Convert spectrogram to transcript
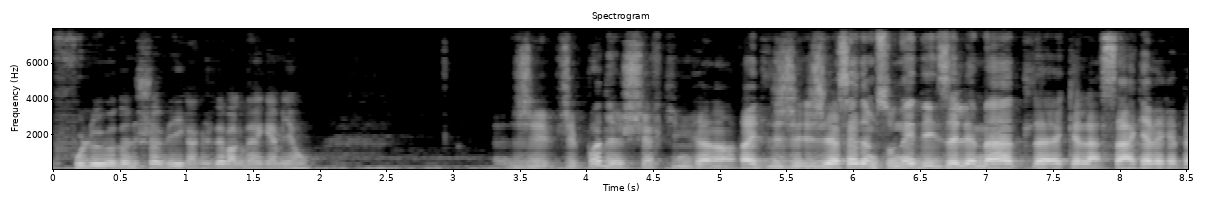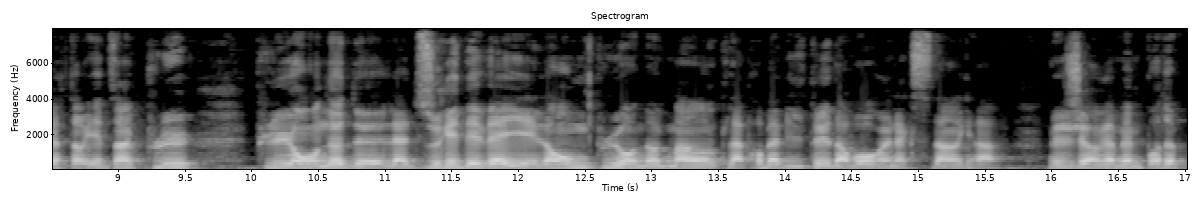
foulure d'une cheville quand je débarque d'un camion? J'ai pas de chiffres qui me viennent en tête. J'essaie de me souvenir des éléments que la, que la SAC avait répertoriés, disant que plus, plus on a de la durée d'éveil est longue, plus on augmente la probabilité d'avoir un accident grave. Mais j'aurais même pas de,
